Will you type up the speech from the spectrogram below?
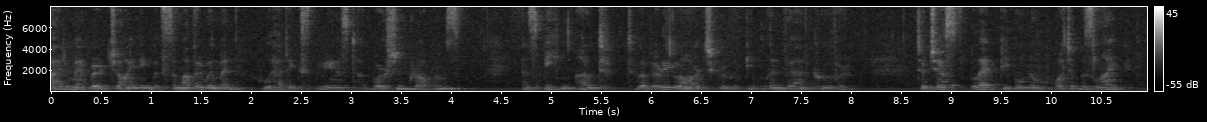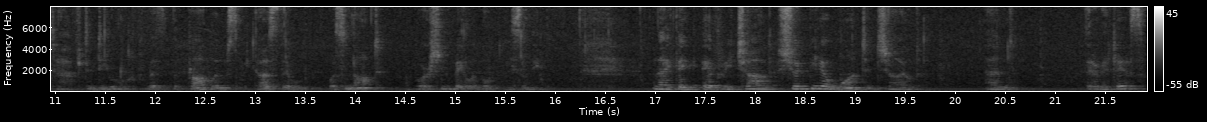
I remember joining with some other women who had experienced abortion problems and speaking out to a very large group of people in Vancouver to just let people know what it was like to have to deal with the problems because there was not abortion available easily. And I think every child should be a wanted child. And there it is.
